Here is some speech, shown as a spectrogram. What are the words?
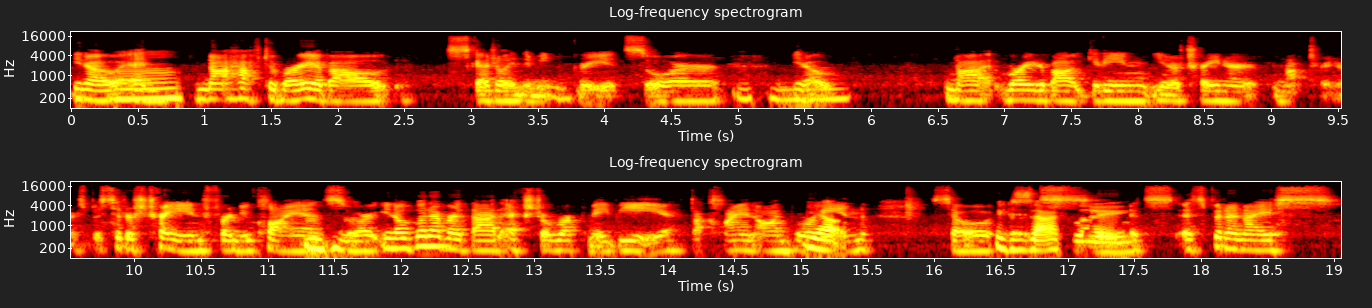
you know, and not have to worry about scheduling the meet and greets or you know, not worried about getting, you know, trainer, not trainers, but sitters trained for new clients Mhm. or, you know, whatever that extra work may be, that client onboarding. So it's- Exactly. It's, it's been a nice,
